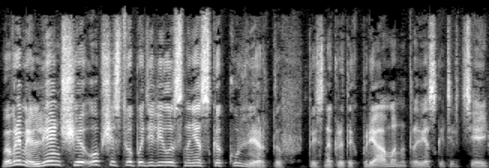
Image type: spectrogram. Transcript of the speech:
Во время ленча общество поделилось на несколько кувертов, то есть накрытых прямо на траве скатертей.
